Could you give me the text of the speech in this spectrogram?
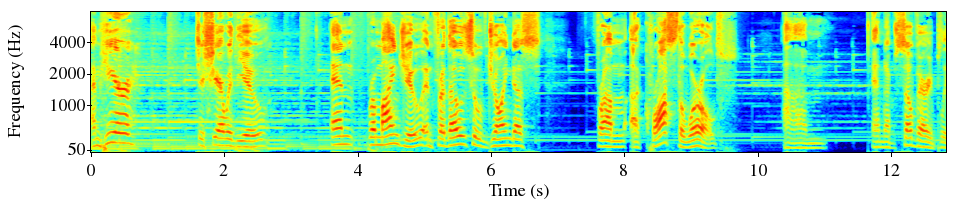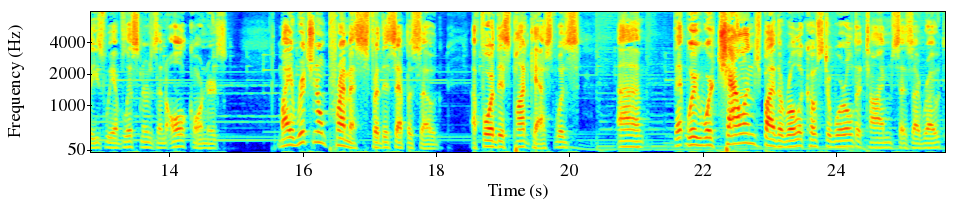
I'm here to share with you and remind you, and for those who've joined us from across the world, um, and I'm so very pleased we have listeners in all corners. My original premise for this episode, uh, for this podcast, was uh, that we were challenged by the roller coaster world at times, as I wrote.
